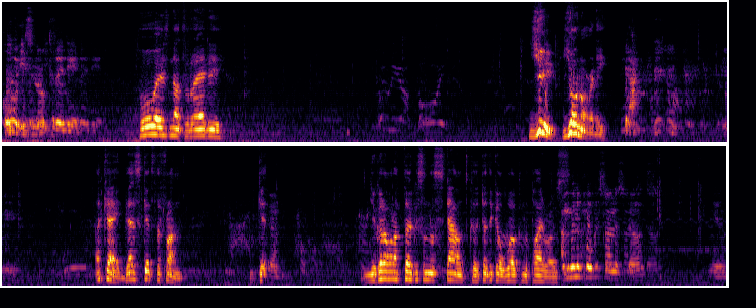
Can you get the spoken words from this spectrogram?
Who is not ready? who is not ready? Pony up, boy. You! You're not ready. Okay, let's get to the front. Get. You're gonna want to focus on the scouts because I don't think it'll work on the pyros. I'm gonna focus on the scouts. Yeah.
